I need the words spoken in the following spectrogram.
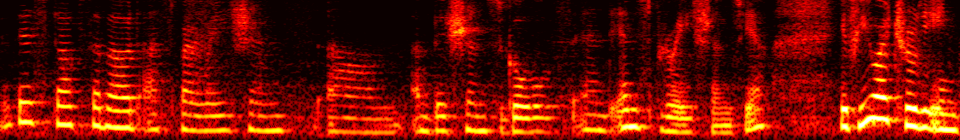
this talks about aspirations, um, ambitions, goals, and inspirations. Yeah. If you are truly in-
